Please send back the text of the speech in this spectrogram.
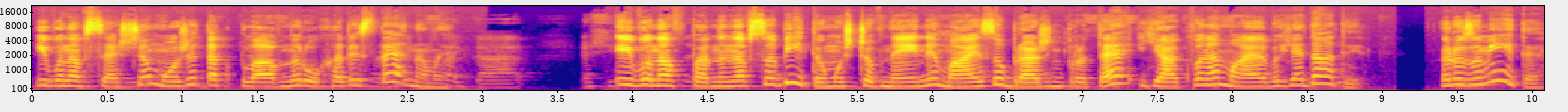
і вона все ще може так плавно рухати стегнами. І вона впевнена в собі, тому що в неї немає зображень про те, як вона має виглядати. Розумієте?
